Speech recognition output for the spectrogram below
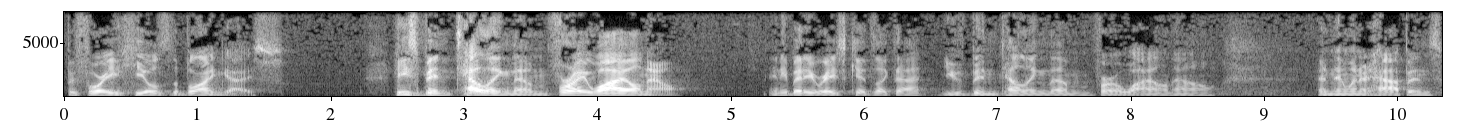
before he heals the blind guys. He's been telling them for a while now. Anybody raise kids like that? You've been telling them for a while now. And then when it happens,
